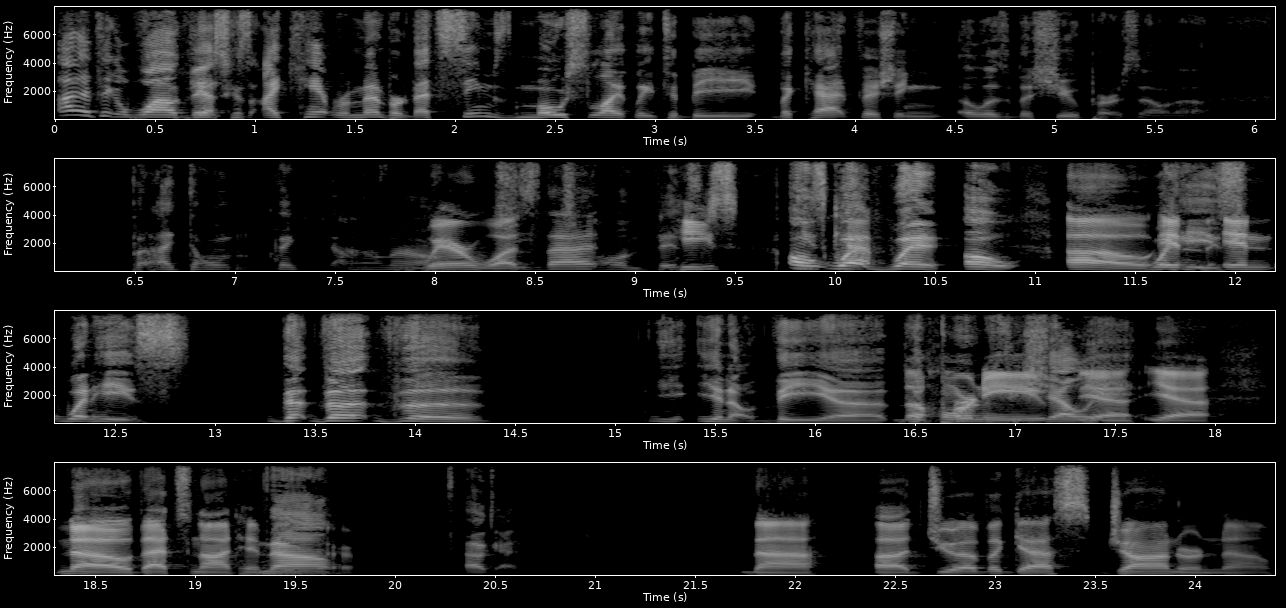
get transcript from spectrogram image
I'm gonna take a wild guess because I can't remember. That seems most likely to be the catfishing Elizabeth Shue persona, but I don't think I don't know. Where was She- she that? call Vincent? He's- oh he's when, cap- when oh Oh, when in he's in when he's the the the y- you know the uh, the, Percy horny. Shelley. Yeah, yeah. No, that's not him No. either. Okay. Nah. Uh, do you have a guess, John, or no?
